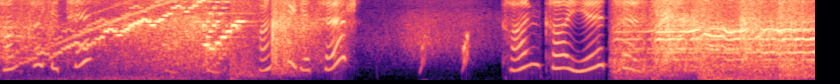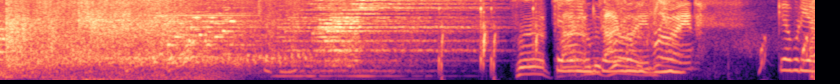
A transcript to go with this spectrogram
Kanka yeter. Kanka yeter. Kanka yeter. Gel buraya.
